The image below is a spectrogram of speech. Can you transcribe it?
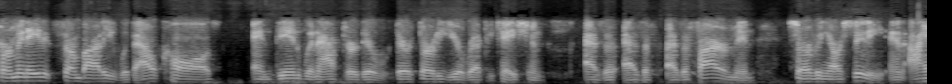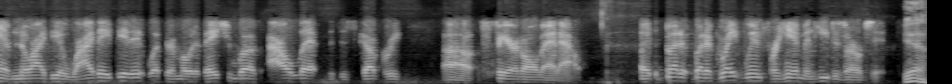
terminated somebody without cause and then went after their their 30 year reputation as a as a as a fireman serving our city. And I have no idea why they did it, what their motivation was. I'll let the discovery uh, ferret all that out. But but but a great win for him, and he deserves it. Yeah,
